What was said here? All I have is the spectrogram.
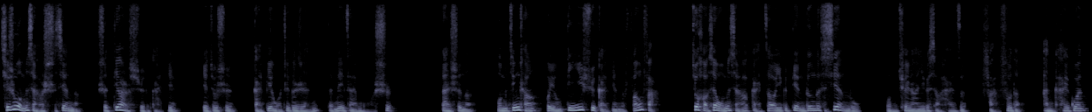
其实我们想要实现的是第二序的改变，也就是改变我这个人的内在模式。但是呢，我们经常会用第一序改变的方法，就好像我们想要改造一个电灯的线路。我们却让一个小孩子反复的按开关，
